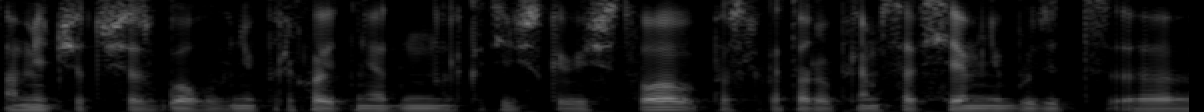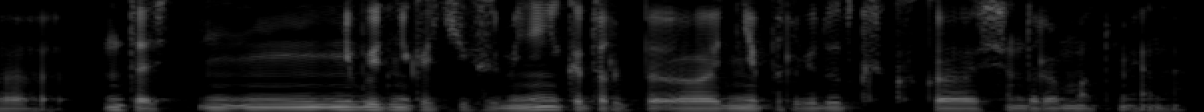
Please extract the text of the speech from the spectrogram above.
А мне что-то сейчас в голову не приходит ни одно наркотическое вещество, после которого прям совсем не будет, э, ну, то есть не будет никаких изменений, которые э, не приведут к, к синдрому отмены.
